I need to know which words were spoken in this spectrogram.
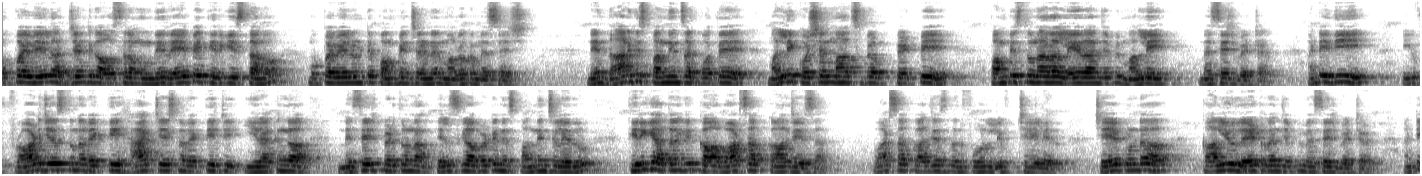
ముప్పై వేలు అర్జెంటుగా అవసరం ఉంది రేపే తిరిగి ఇస్తాను ముప్పై వేలు ఉంటే పంపించండి మరొక మెసేజ్. నేను దానికి స్పందించకపోతే మళ్ళీ క్వశ్చన్ మార్క్స్ పెట్టి పంపిస్తున్నారా లేదా అని చెప్పి మళ్ళీ మెసేజ్ పెట్టాడు. అంటే ఇది ఈ ఫ్రాడ్ చేస్తున్న వ్యక్తి హ్యాక్ చేసిన వ్యక్తి ఈ రకంగా మెసేజ్ పెడుతున్న నాకు తెలుసు కాబట్టి నేను స్పందించలేదు. తిరిగి అతనికి కా వాట్సాప్ కాల్ చేశాను. వాట్సాప్ కాల్ చేసి తన ఫోన్ లిఫ్ట్ చేయలేదు. చేయకుండా కాల్ యూ లేటర్ అని చెప్పి మెసేజ్ పెట్టాడు. అంటే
